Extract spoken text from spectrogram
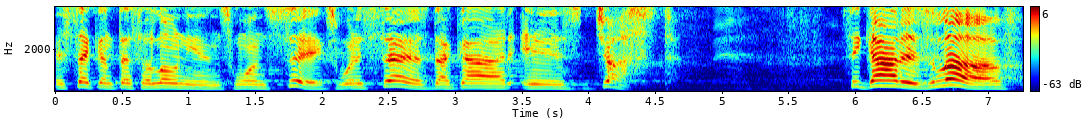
is 2 Thessalonians 1 6, when it says that God is just. See, God is love,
